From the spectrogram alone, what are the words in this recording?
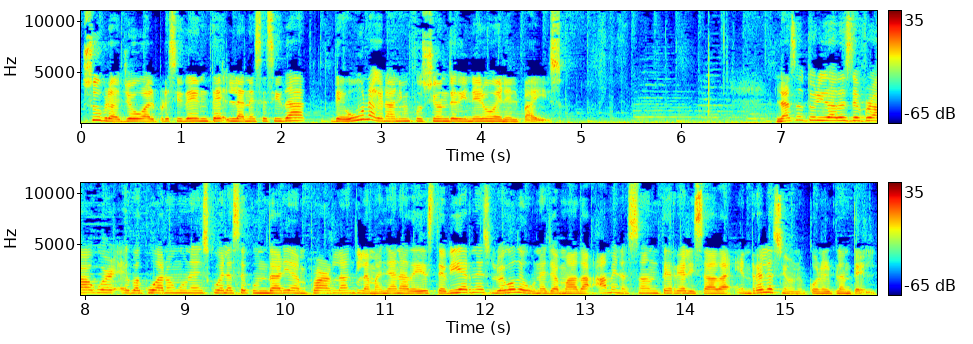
subrayó al presidente la necesidad de una gran infusión de dinero en el país. Las autoridades de Broward evacuaron una escuela secundaria en Parkland la mañana de este viernes luego de una llamada amenazante realizada en relación con el plantel.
